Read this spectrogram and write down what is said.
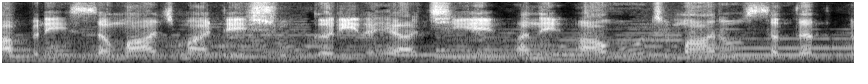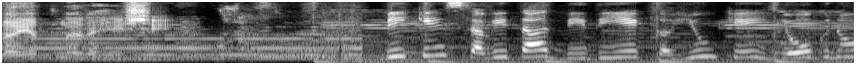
આપણે સમાજ માટે શું કરી રહ્યા છીએ અને આવું જ મારો સતત પ્રયત્ન રહેશે. બીકે સવિતા દીદીએ કહ્યું કે યોગનો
